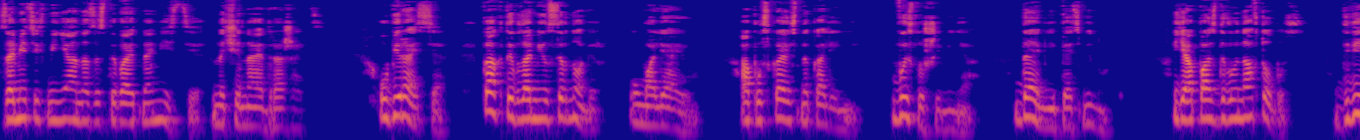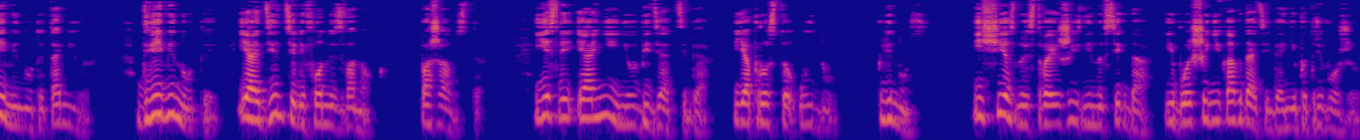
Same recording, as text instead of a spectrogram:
Заметив меня, она застывает на месте, начиная дрожать. «Убирайся! Как ты вломился в номер?» «Умоляю!» Опускаюсь на колени. «Выслушай меня. Дай мне пять минут. Я опаздываю на автобус. Две минуты, Тамила. Две минуты и один телефонный звонок. Пожалуйста, если и они не убедят тебя, я просто уйду. Клянусь. Исчезну из твоей жизни навсегда и больше никогда тебя не потревожу.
